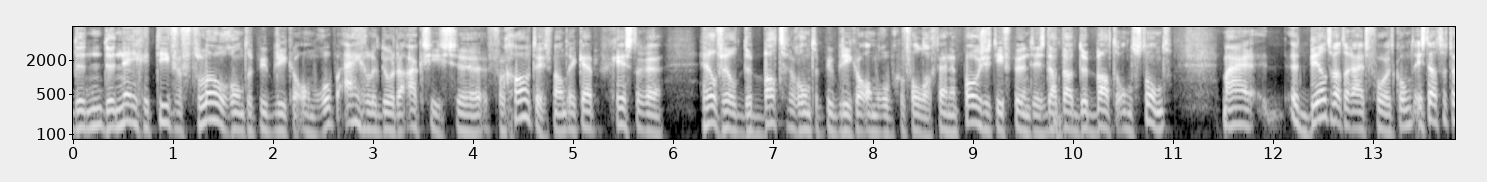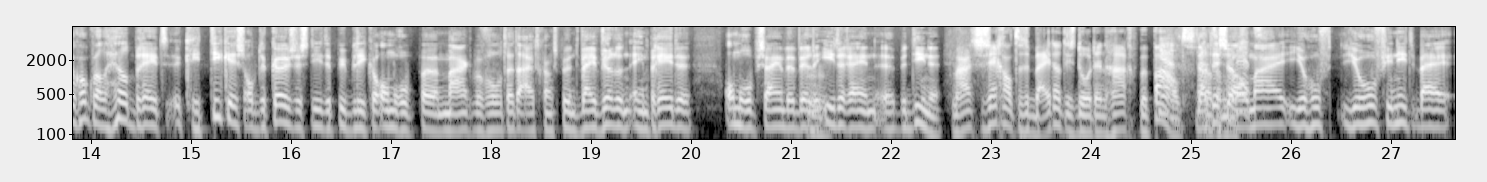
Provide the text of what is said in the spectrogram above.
de, de negatieve flow rond de publieke omroep... eigenlijk door de acties uh, vergroot is. Want ik heb gisteren heel veel debat rond de publieke omroep gevolgd. En een positief punt is dat dat debat ontstond. Maar het beeld wat eruit voortkomt... is dat er toch ook wel heel breed kritiek is... op de keuzes die de publieke omroep uh, maakt. Bijvoorbeeld het uitgangspunt... wij willen een brede omroep zijn, we willen hmm. iedereen uh, bedienen. Maar ze zeggen altijd erbij, dat is door Den Haag bepaald. Ja, dat, dat is zo, maar je hoeft, je hoeft je niet bij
